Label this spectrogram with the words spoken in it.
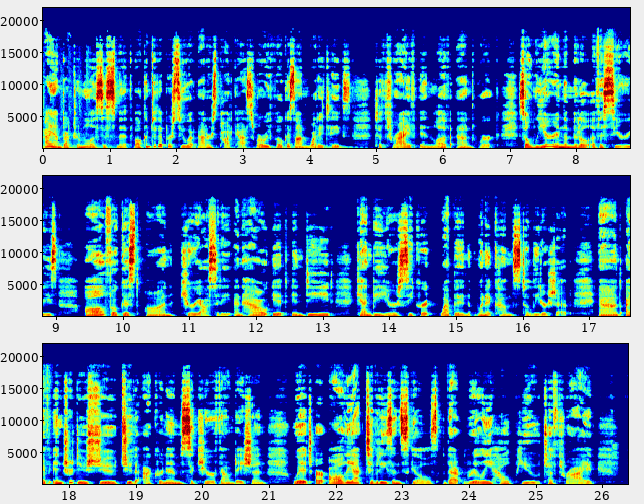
Hi, I'm Dr. Melissa Smith. Welcome to the Pursue What Matters podcast, where we focus on what it takes to thrive in love and work. So, we are in the middle of a series all focused on curiosity and how it indeed can be your secret weapon when it comes to leadership. And I've introduced you to the acronym Secure Foundation, which are all the activities and skills that really help you to thrive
